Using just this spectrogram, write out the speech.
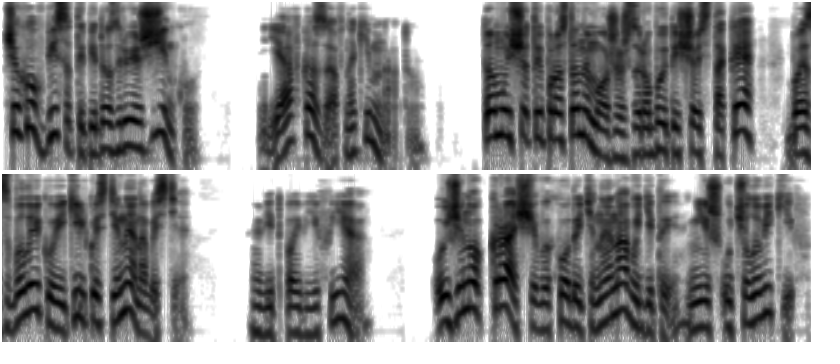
Чого в біса ти підозрюєш жінку? Я вказав на кімнату. Тому що ти просто не можеш зробити щось таке без великої кількості ненависті, відповів я. У жінок краще виходить ненавидіти, ніж у чоловіків.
